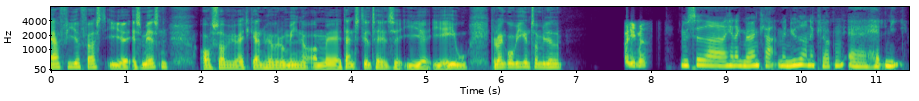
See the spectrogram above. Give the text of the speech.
R4 først i uh, sms'en, og så vil vi rigtig gerne høre, hvad du mener om uh, dansk deltagelse i, uh, i EU. Kan du have en god weekend, Tom Wilhelm? Og lige med. Nu sidder Henrik Møring klar med nyhederne klokken er halv ni.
